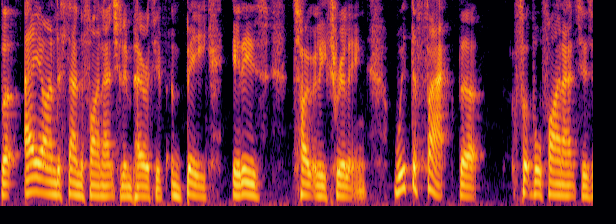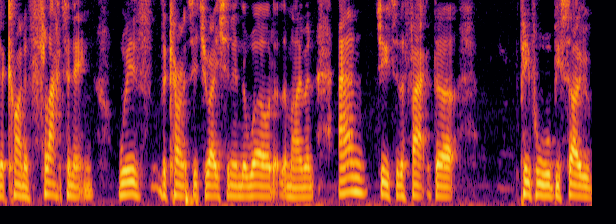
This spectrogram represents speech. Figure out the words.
but a I understand the financial imperative, and b it is totally thrilling with the fact that football finances are kind of flattening with the current situation in the world at the moment, and due to the fact that people will be so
